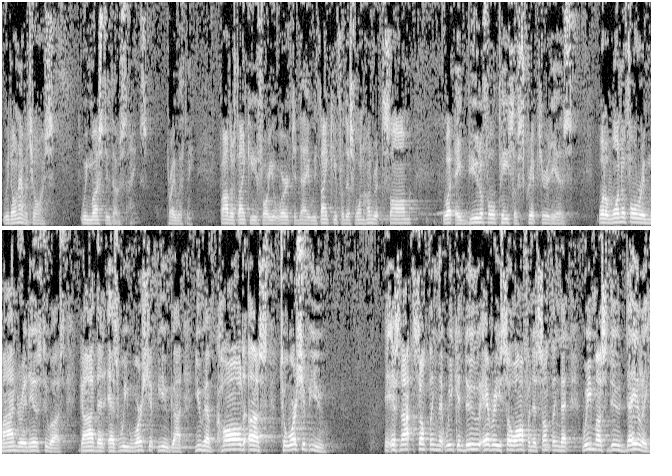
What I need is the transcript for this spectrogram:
We don't have a choice. We must do those things. Pray with me. Father, thank you for your word today. We thank you for this 100th Psalm. What a beautiful piece of scripture it is. What a wonderful reminder it is to us, God, that as we worship you, God, you have called us to worship you. It's not something that we can do every so often. It's something that we must do daily.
